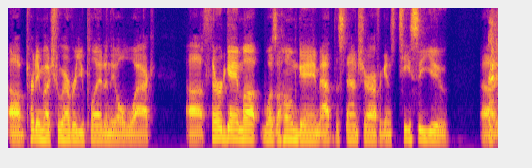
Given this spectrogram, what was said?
Uh, pretty much whoever you played in the old WAC. Uh, third game up was a home game at the Stan Sheriff against TCU, uh,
